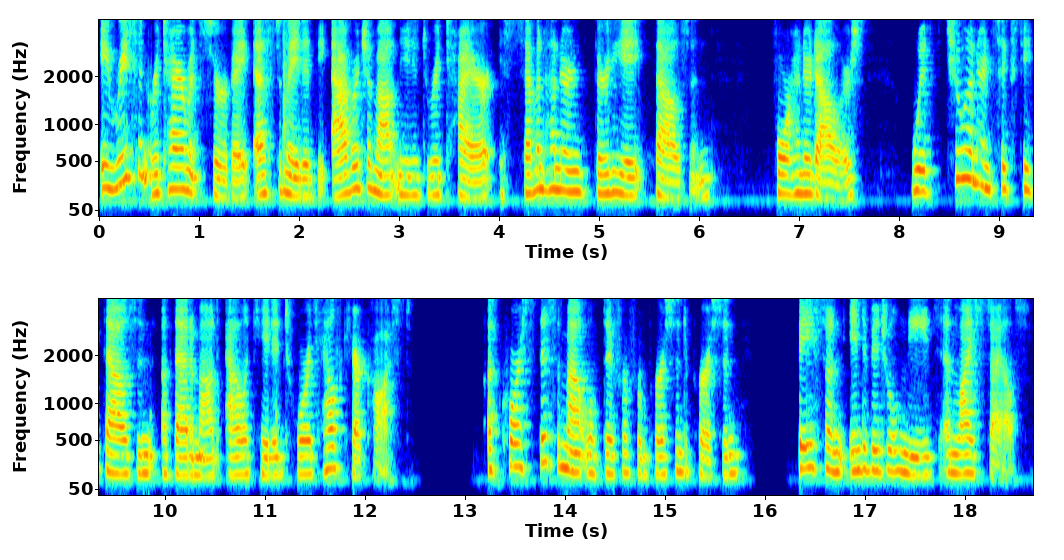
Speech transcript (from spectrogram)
A recent retirement survey estimated the average amount needed to retire is $738,400, with 260,000 of that amount allocated towards healthcare costs. Of course, this amount will differ from person to person based on individual needs and lifestyles.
